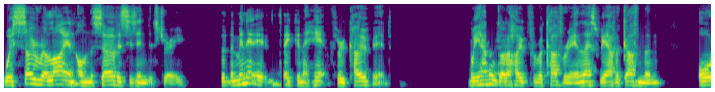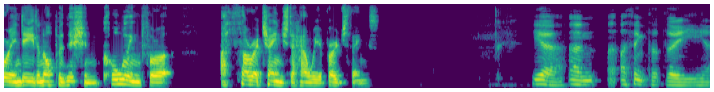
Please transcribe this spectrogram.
We're so reliant on the services industry that the minute it's taken a hit through COVID, we haven't got a hope for recovery unless we have a government or indeed an opposition calling for a, a thorough change to how we approach things. Yeah, and I think that the uh,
